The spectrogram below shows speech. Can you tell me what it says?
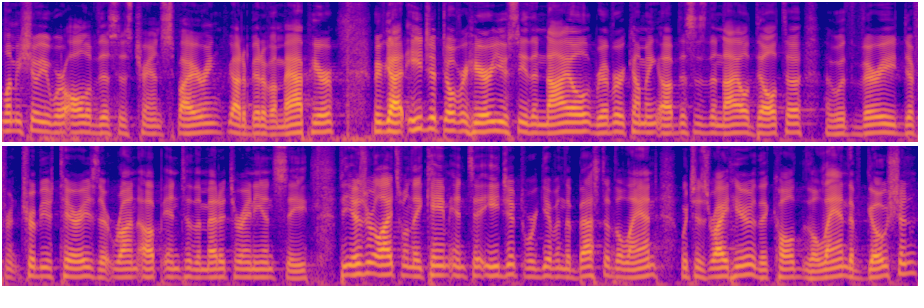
Let me show you where all of this is transpiring. We've got a bit of a map here. We've got Egypt over here. You see the Nile River coming up. This is the Nile Delta with very different tributaries that run up into the Mediterranean Sea. The Israelites, when they came into Egypt, were given the best of the land, which is right here, they called the land of Goshen.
